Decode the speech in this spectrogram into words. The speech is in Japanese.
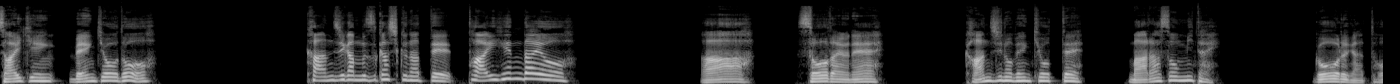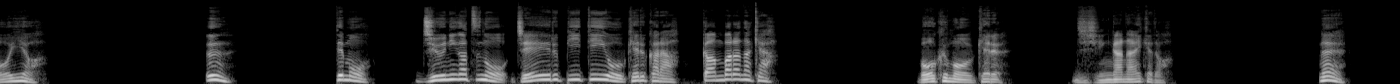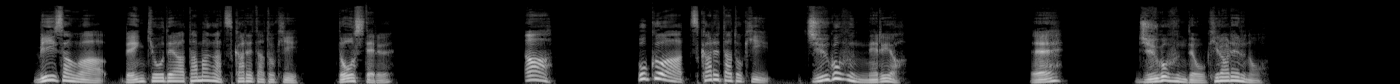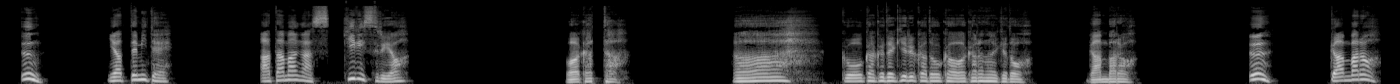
最近勉強どう？漢字が難しくなって大変だよ。ああ、そうだよね。漢字の勉強ってマラソンみたい。ゴールが遠いよ。うん。でも、12月の JLPT を受けるから頑張らなきゃ。僕も受ける。自信がないけど。ねえ、B さんは勉強で頭が疲れた時どうしてる？ああ、僕は疲れた時15分寝るよ。え ?15 分で起きられるの？うん。やってみて。頭がすっきりするよ。わかった。ああ、合格できるかどうかわからないけど、頑張ろう。うん、頑張ろう。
